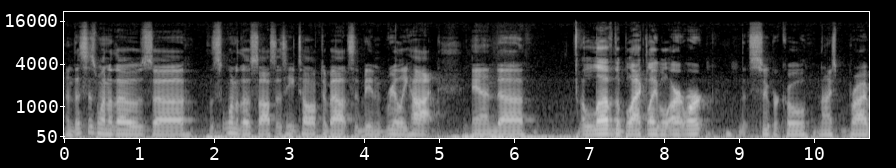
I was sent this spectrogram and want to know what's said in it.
And this is one of those uh, this is one of those sauces he talked about as being really hot. And uh, I love the black label artwork. That's super cool. Nice bright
